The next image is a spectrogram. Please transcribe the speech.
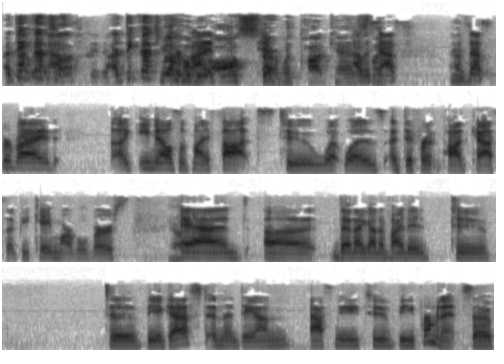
I think I was that's asked a, to I think that's how we all start with podcasts. I was like, asked I was asked to provide like emails of my thoughts to what was a different podcast that became Marvelverse, Yeah. and uh, then I got invited to to be a guest, and then Dan asked me to be permanent. So,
